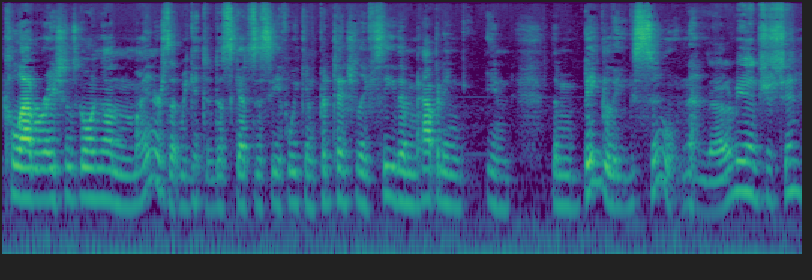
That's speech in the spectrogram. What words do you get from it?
collaborations going on in minors that we get to discuss to see if we can potentially see them happening in the big leagues soon. That'll be interesting.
